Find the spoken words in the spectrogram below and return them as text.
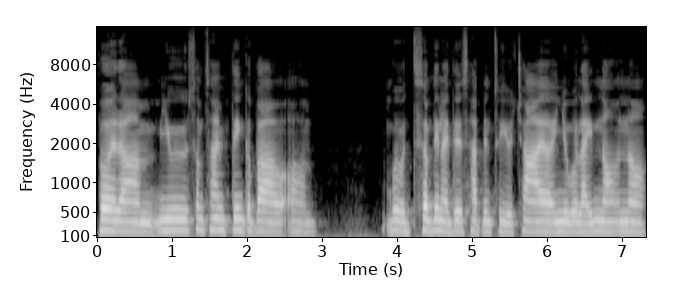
But um, you sometimes think about um, well, something like this happened to your child, and you were like, no, no,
